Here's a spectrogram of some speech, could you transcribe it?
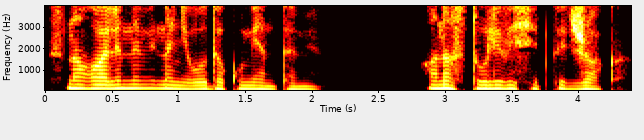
с наваленными на него документами. А на стуле висит пиджак.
